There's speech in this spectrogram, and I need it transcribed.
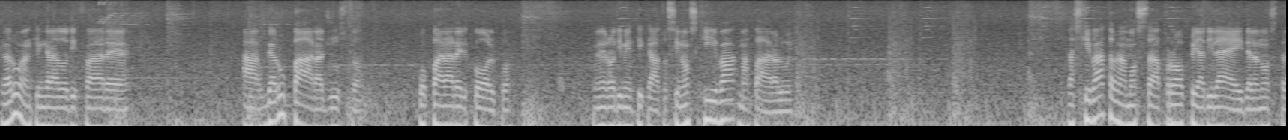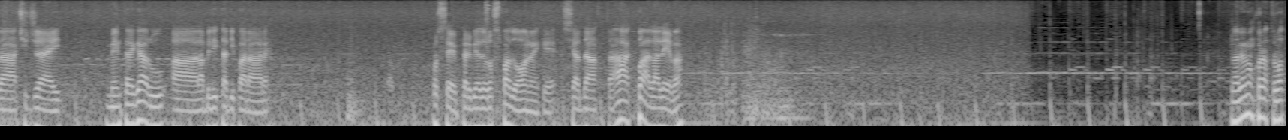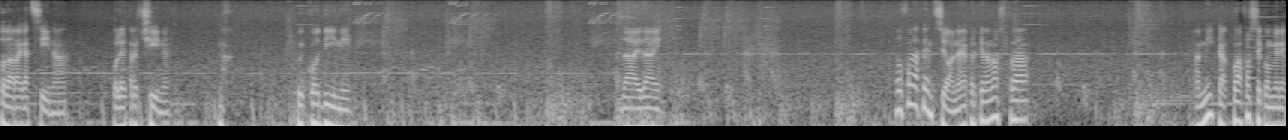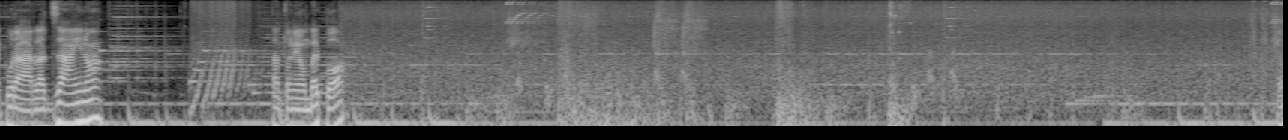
Garou è anche in grado di fare... Ah, Garou para, giusto. Può parare il colpo. Me ne ero dimenticato. Sì, non schiva, ma para lui. La schivata è una mossa propria di lei, della nostra CJ. Mentre Garou ha l'abilità di parare. Forse per via dello spadone che si adatta. Ah, qua la leva? Non abbiamo ancora trovato la ragazzina Con le treccine. Quei codini. Dai dai. Devo fare attenzione eh, Perché la nostra Amica qua Forse conviene curarla. Zaino. Tanto ne ho un bel po'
